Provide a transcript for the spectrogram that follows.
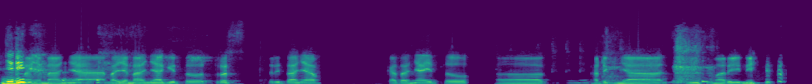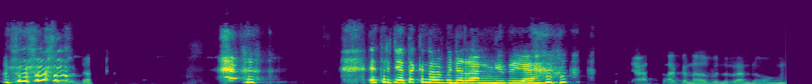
Jadi nanya-nanya, nanya-nanya gitu. Terus ceritanya katanya itu uh, adiknya si Kemari ini. Ya udah. eh ternyata kenal beneran gitu ya ternyata kenal beneran dong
